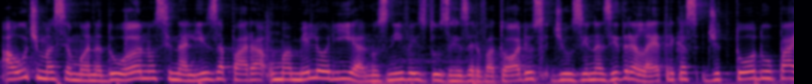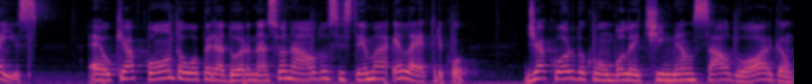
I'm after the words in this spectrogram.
a última semana do ano sinaliza para uma melhoria nos níveis dos reservatórios de usinas hidrelétricas de todo o país. É o que aponta o Operador Nacional do Sistema Elétrico. De acordo com o boletim mensal do órgão,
